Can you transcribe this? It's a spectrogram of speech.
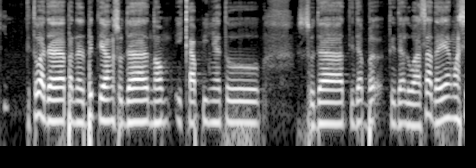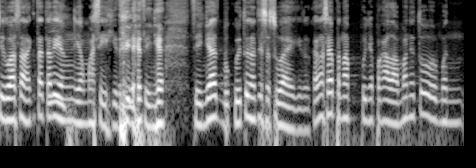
gitu. itu ada penerbit yang sudah nom IKP-nya itu sudah tidak be- tidak luasa ada yang masih luasa. Kita cari yang yang masih gitu ya sehingga sehingga buku itu nanti sesuai gitu. Karena saya pernah punya pengalaman itu men-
